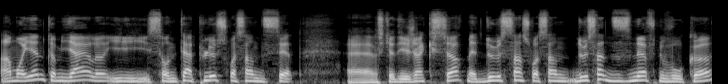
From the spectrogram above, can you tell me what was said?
En moyenne, comme hier, là, ils, on était à plus 77. Euh, parce qu'il y a des gens qui sortent, mais 260, 219 nouveaux cas.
